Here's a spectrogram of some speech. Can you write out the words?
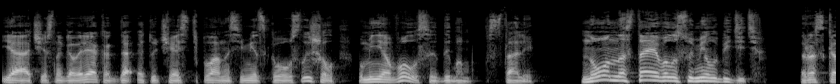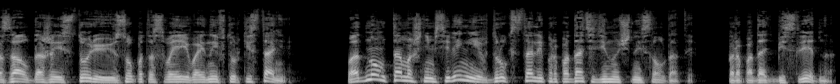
Я, честно говоря, когда эту часть плана Семецкого услышал, у меня волосы дымом встали. Но он настаивал и сумел убедить. Рассказал даже историю из опыта своей войны в Туркестане. В одном тамошнем селении вдруг стали пропадать одиночные солдаты. Пропадать бесследно.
